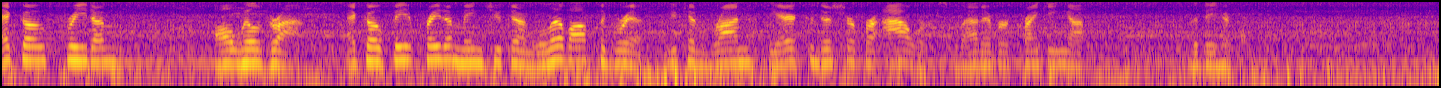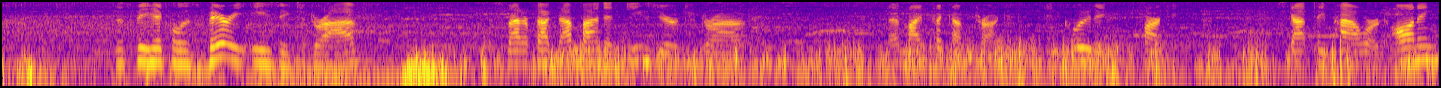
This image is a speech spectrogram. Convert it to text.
Eco Freedom all-wheel drive. Eco Freedom means you can live off the grid. You can run the air conditioner for hours without ever cranking up the vehicle. This vehicle is very easy to drive. As a matter of fact, I find it easier to drive than my pickup truck, including parking. It's got the powered awning.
